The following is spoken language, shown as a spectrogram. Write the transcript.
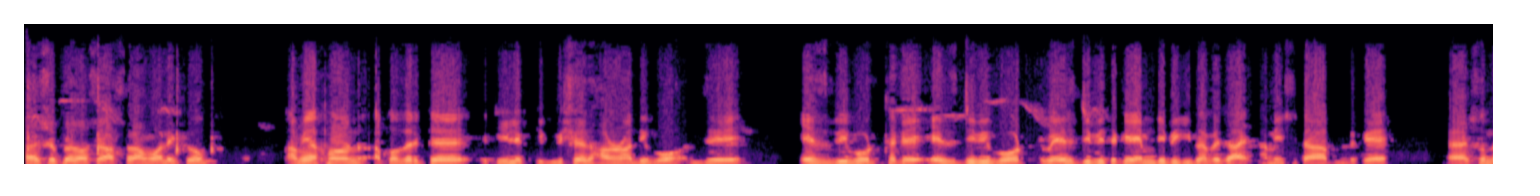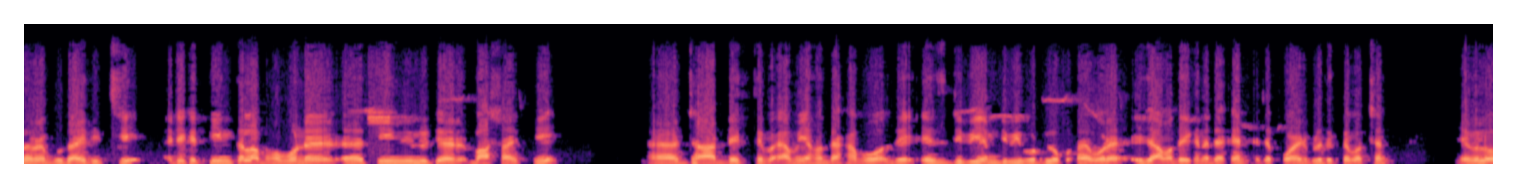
সুপ্রিয় দর্শক, আসসালামু আলাইকুম। আমি এখন আপনাদেরকে একটি ইলেকট্রিক বিষয়ে ধারণা দিব যে এসবি বোর্ড থেকে এসডিবি বোর্ড এসডিবি থেকে এমডিবি কীভাবে যায়, আমি সেটা আপনাদেরকে সুন্দরভাবে বুঝাই দিচ্ছি। এটি একটি তিনতলা ভবনের তিন ইউনিটের বাসা একটি। যা দেখতে, আমি এখন দেখাবো যে এসডিবি এমডিবি বোর্ডগুলো কোথায় পড়ে। এই যে আমাদের এখানে দেখেন, এই যে পয়েন্টগুলো দেখতে পাচ্ছেন, এগুলো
